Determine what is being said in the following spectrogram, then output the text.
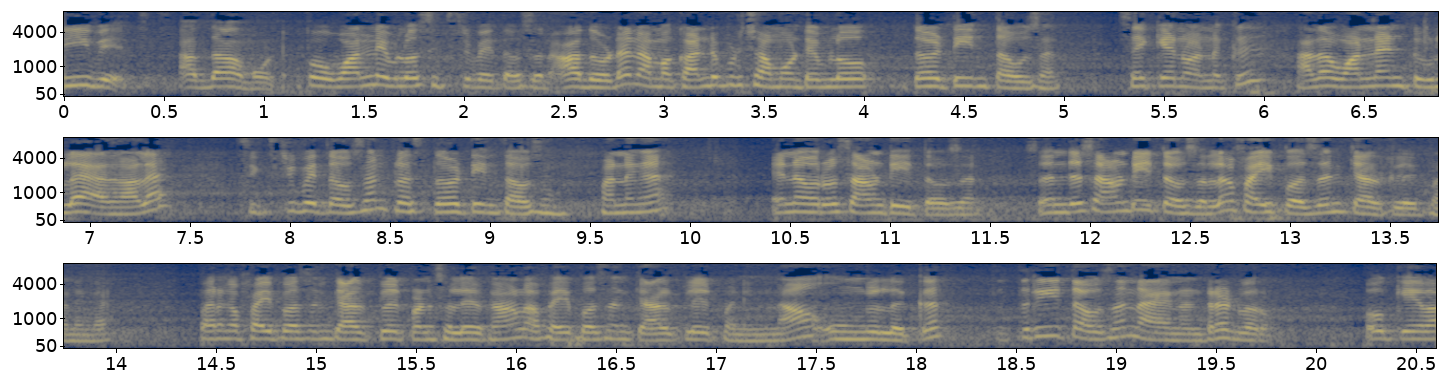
லீவேஜ் அதான் அமௌண்ட் இப்போ ஒன் எவ்வளோ சிக்ஸ்டி ஃபைவ் தௌசண்ட் அதோட நம்ம கண்டுபிடிச்ச அமௌண்ட் எவ்வளோ தேர்ட்டீன் தௌசண்ட் செகண்ட் ஒன்னுக்கு அதான் ஒன் அண்ட் டூவில் அதனால sixty five thousand plus thirteen thousand பண்ணுங்க. என்ன வரும்? செவன்டி எயிட் தௌசண்ட் ஸோ இந்த செவன்டி எயிட் தௌசண்டில் ஃபைவ் பர்சன்ட் கேல்குலேட் பண்ணுங்க. பாருங்க ஃபைவ் பர்சன்ட் கேல்குலேட் பண்ண சொல்லியிருக்காங்களா? ஃபைவ் பர்சன்ட் கேல்குலேட் பண்ணீங்கன்னா உங்களுக்கு த்ரீ தௌசண்ட் நைன் ஹண்ட்ரட் வரும். ஓகேவா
